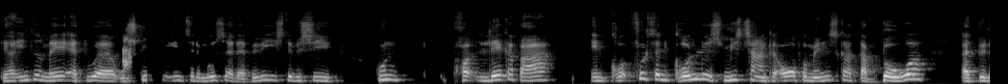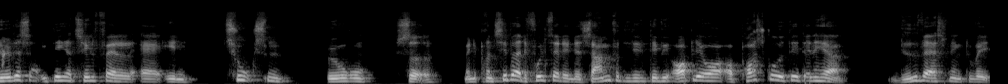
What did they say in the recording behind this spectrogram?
Det har intet med, at du er uskyldig indtil det modsatte er bevis. Det vil sige, hun lægger bare en gru- fuldstændig grundløs mistanke over på mennesker, der våger at benytte sig i det her tilfælde af en 1000 euro seddel. Men i princippet er det fuldstændig det samme, fordi det, det vi oplever, og påskud, det er den her hvidvaskning, du ved,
